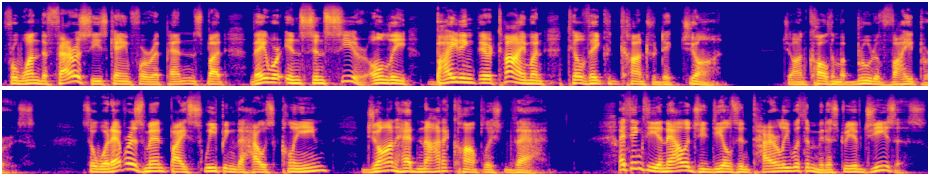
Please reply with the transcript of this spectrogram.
for one, the Pharisees came for repentance, but they were insincere, only biding their time until they could contradict John. John called them a brood of vipers. So, whatever is meant by sweeping the house clean, John had not accomplished that. I think the analogy deals entirely with the ministry of Jesus.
